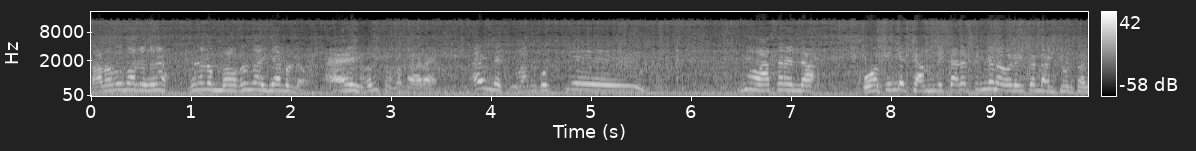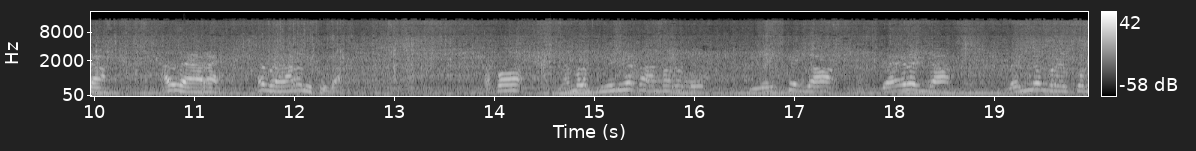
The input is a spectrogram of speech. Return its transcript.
തണവ് എന്ന് പറഞ്ഞാൽ ഇങ്ങനെ ഇങ്ങനെ മുഖം കഴിയാണ്ടല്ലോ. ഏയ് ഒരു സുഖം വേറെ. അതില്ല ശിവൻകുട്ടി ഇനി മാത്രമല്ല കോത്തിന്റെ ചന്തിക്കരത്തിന്റെ മുകളിലേക്കണ്ട് അടിച്ചു കൊടുത്താലോ. അത് വേറെ. അത് വേറെ ഒരു സുഖം. അപ്പോൾ നമ്മൾ വീഡിയോ കാണുന്നതൊന്ന് ലൈക്ക് ചെയ്യുക ഷെയർ വെല്ലും ബ്രേക്കും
